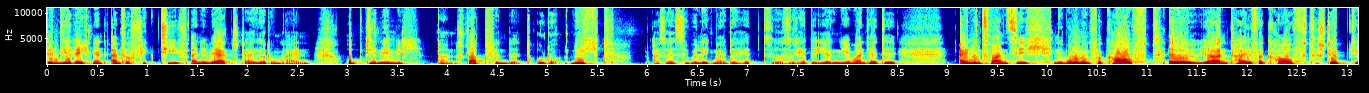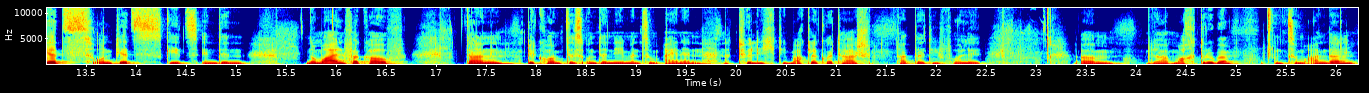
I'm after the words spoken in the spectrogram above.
Denn die rechnen einfach fiktiv eine Wertsteigerung ein. Ob die nämlich dann stattfindet oder nicht, also jetzt überleg mal, da hätte, also hätte irgendjemand hätte 21 eine Wohnung verkauft, äh, ja, einen Teil verkauft, stirbt jetzt und jetzt geht's in den normalen Verkauf. Dann bekommt das Unternehmen zum einen natürlich die Maklerkortage, hat da die volle ähm, ja, Macht drüber. Und zum anderen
